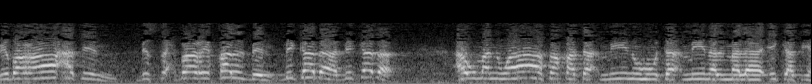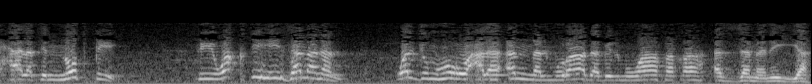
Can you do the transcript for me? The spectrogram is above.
بضراعة باستحضار قلب بكذا بكذا. أو من وافق تأمينه تأمين الملائكة في حالة النطق في وقته زمنا والجمهور على أن المراد بالموافقة الزمنية.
